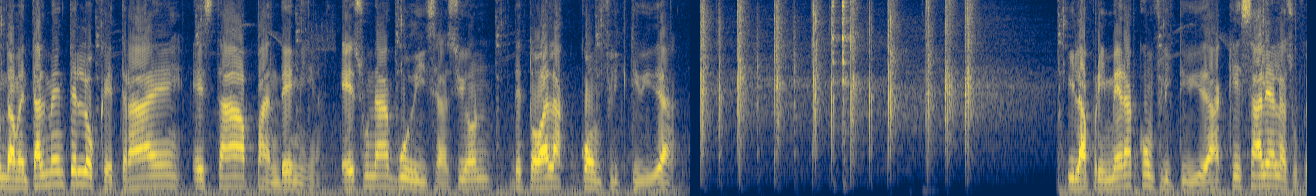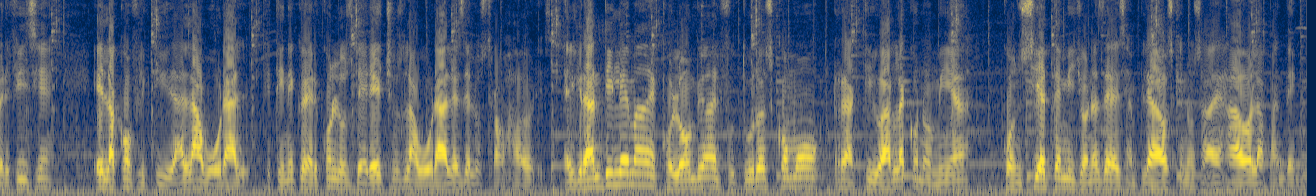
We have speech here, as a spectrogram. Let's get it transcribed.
Fundamentalmente lo que trae esta pandemia es una agudización de toda la conflictividad. Y la primera conflictividad que sale a la superficie es la conflictividad laboral, que tiene que ver con los derechos laborales de los trabajadores. El gran dilema de Colombia del futuro es cómo reactivar la economía con 7 millones de desempleados que nos ha dejado la pandemia.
